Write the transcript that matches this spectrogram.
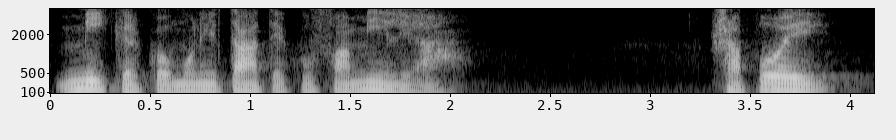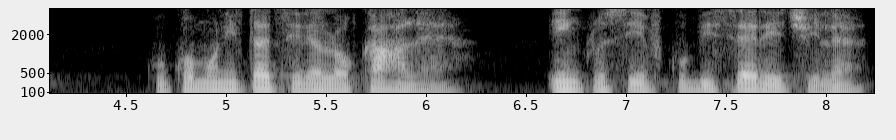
mică comunitate, cu familia, și apoi cu comunitățile locale, inclusiv cu bisericile,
